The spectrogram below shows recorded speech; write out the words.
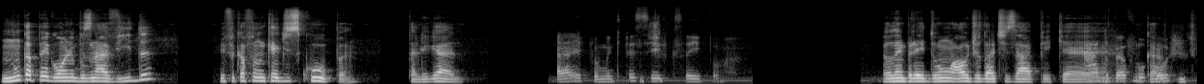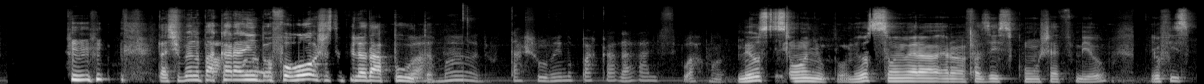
nunca pegou ônibus na vida, e fica falando que é desculpa, tá ligado? caralho, foi muito específico isso aí, pô. Eu lembrei de um áudio do WhatsApp que é. Ah, do Belfort um cara-. tá chovendo pra caralho em Belfor Roxo, seu filho da puta. Armando, tá chovendo pra caralho, seu Armando. Meu sonho, pô. Meu sonho era, era fazer isso com um chefe meu. Eu fiz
